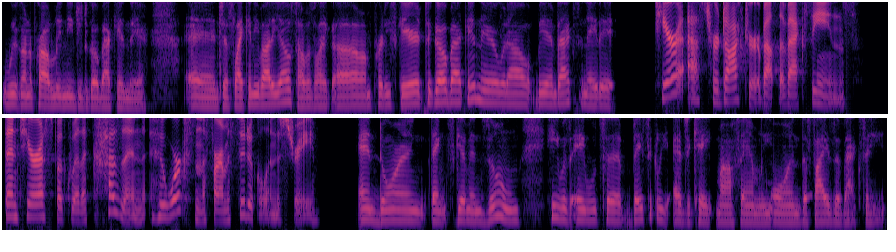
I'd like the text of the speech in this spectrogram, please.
we're going to probably need you to go back in there. And just like anybody else, I was like, uh, I'm pretty scared to go back in there without being vaccinated. Tierra asked her doctor about the vaccines. Then Tierra spoke with a cousin who works in the pharmaceutical industry. And during Thanksgiving Zoom, he was able to basically educate my family on the Pfizer vaccine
